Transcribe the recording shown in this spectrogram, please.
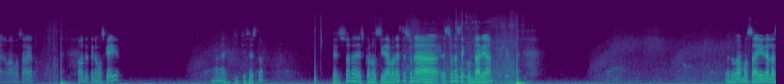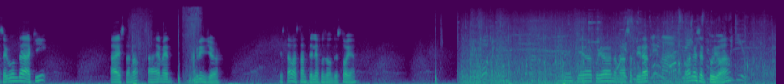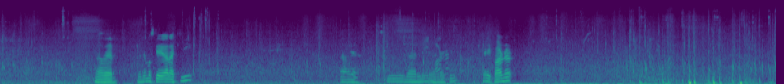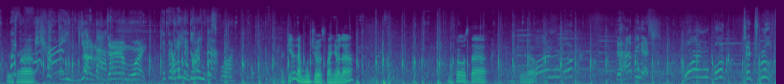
Bueno, vamos a ver a dónde tenemos que ir. ¿y ¿qué es esto? Persona desconocida. Bueno, esta es una es una secundaria. Bueno, vamos a ir a la segunda aquí. A esta, ¿no? A Emmett Gringer. Está bastante lejos de donde estoy, ¿eh? Eh, Cuidado, cuidado, no me vas a tirar. ¿Cuál es el tuyo, ah? A ver, tenemos que llegar aquí. A ver. Sí, dale, dale aquí. Hey, partner. Aquí hablan mucho español, ¿ah? El juego está... Cuidado. One book to happiness. One book to truth.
